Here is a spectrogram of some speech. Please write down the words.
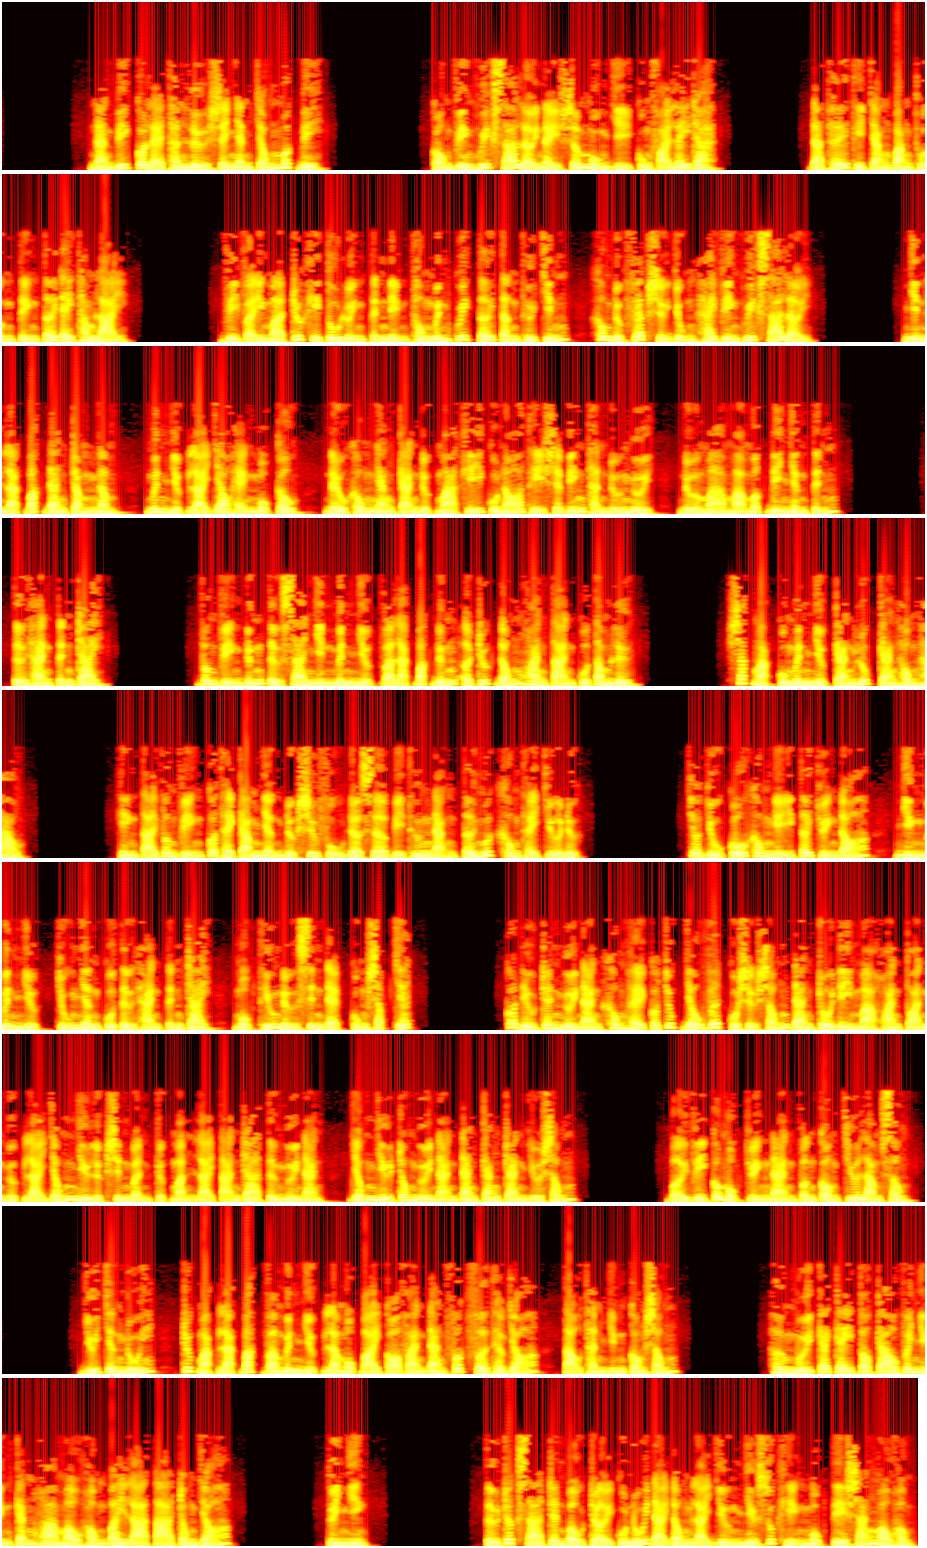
Nàng biết có lẽ Thanh Lư sẽ nhanh chóng mất đi. Còn viên huyết xá lợi này sớm muộn gì cũng phải lấy ra. Đã thế thì chẳng bằng thuận tiện tới đây thăm lại. Vì vậy mà trước khi tu luyện tỉnh niệm thông minh quyết tới tầng thứ 9, không được phép sử dụng hai viên huyết xá lợi. Nhìn Lạc Bắc đang trầm ngâm, Minh Nhược lại giao hẹn một câu, nếu không ngăn cản được ma khí của nó thì sẽ biến thành nửa người, nửa ma mà mất đi nhân tính. Từ hàng tỉnh trai. Vân Viện đứng từ xa nhìn Minh Nhược và Lạc Bắc đứng ở trước đống hoang tạng của tâm lư. Sắc mặt của Minh Nhược càng lúc càng hồng hào. Hiện tại Vân Viện có thể cảm nhận được sư phụ đờ sơ bị thương nặng tới mức không thể chữa được. Cho dù cố không nghĩ tới chuyện đó, nhưng Minh Nhược, chủ nhân của từ hàng tỉnh trai, một thiếu nữ xinh đẹp cũng sắp chết. Có điều trên người nàng không hề có chút dấu vết của sự sống đang trôi đi mà hoàn toàn ngược lại giống như lực sinh mệnh cực mạnh lại tản ra từ người nàng, giống như trong người nàng đang căng tràn nhựa sống. Bởi vì có một chuyện nàng vẫn còn chưa làm xong. Dưới chân núi, trước mặt Lạc Bắc và Minh Nhược là một bãi cỏ vàng đang phất phơ theo gió, tạo thành những con sóng. Hơn 10 cái cây to cao với những cánh hoa màu hồng bay lạ tả trong gió. Tuy nhiên, từ rất xa trên bầu trời của núi Đại Đông lại dường như xuất hiện một tia sáng màu hồng.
